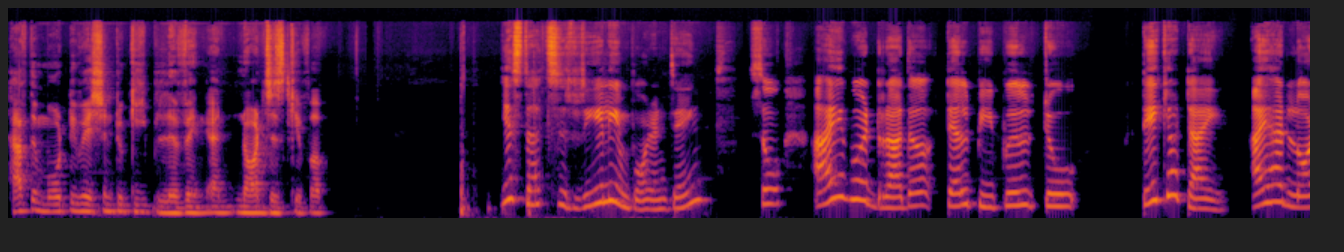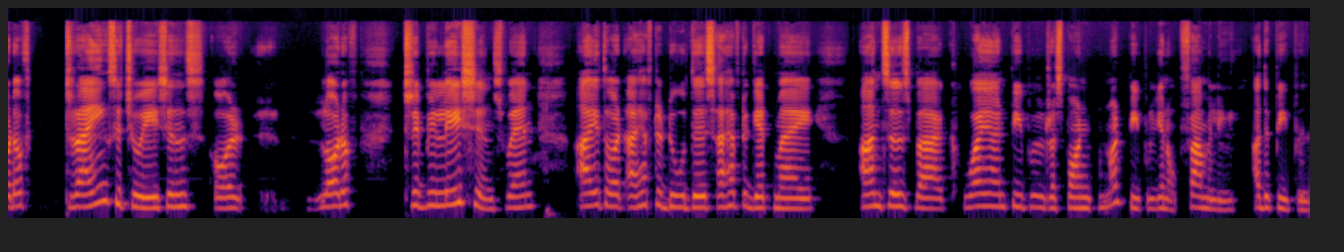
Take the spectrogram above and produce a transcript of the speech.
have the motivation to keep living and not just give up? Yes, that's a really important thing. So I would rather tell people to take your time. I had a lot of trying situations or lot of tribulations when I thought I have to do this, I have to get my answers back. Why aren't people respond not people, you know, family, other people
